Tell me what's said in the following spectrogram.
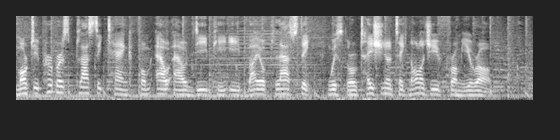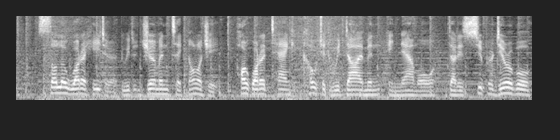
Multi-purpose plastic tank from LLDPE bioplastic with rotational technology from Europe. Solar water heater with German technology, hot water tank coated with diamond enamel that is super durable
